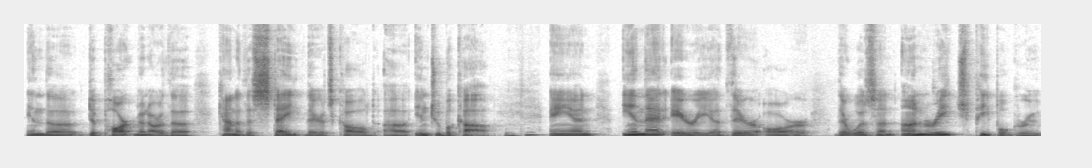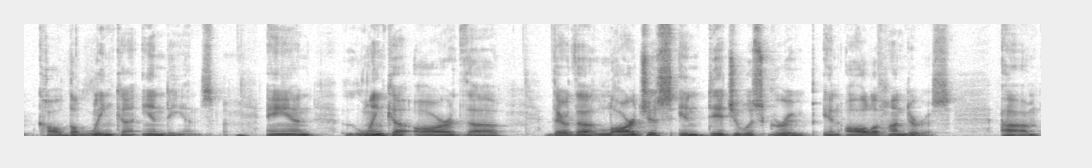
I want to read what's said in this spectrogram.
in the department or the kind of the state there. It's called uh, Intibucá, and in that area there are there was an unreached people group called the Lenca Indians, and Lenca are the they're the largest indigenous group in all of Honduras. Um,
